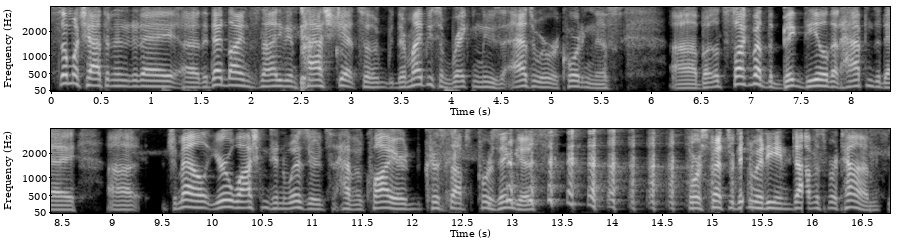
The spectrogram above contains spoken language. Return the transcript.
so much happening today. Uh, the deadline's not even passed yet, so there might be some breaking news as we're recording this. Uh, but let's talk about the big deal that happened today. Uh, Jamel, your Washington Wizards have acquired Kristaps Porzingis for Spencer Dinwiddie and Davis Bertans.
